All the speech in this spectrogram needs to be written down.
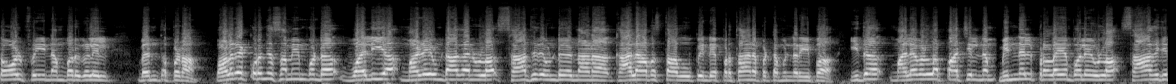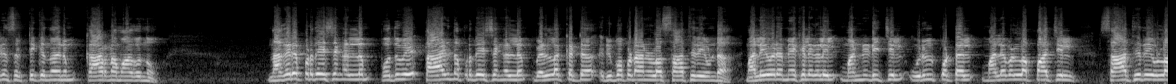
ടോൾ ഫ്രീ നമ്പറുകളിൽ ബന്ധപ്പെടാം. വളരെ കുറഞ്ഞ സമയം കൊണ്ട് വലിയ മഴയുണ്ടാകാനുള്ള സാധ്യതയുണ്ട് എന്നാണ് കാലാവസ്ഥാ വകുപ്പിന്റെ പ്രധാനപ്പെട്ട മുന്നറിയിപ്പ്. ഇത് മലവെള്ളപ്പാച്ചിലിനും മിന്നൽ പ്രളയം പോലെയുള്ള സാഹചര്യം സൃഷ്ടിക്കുന്നതിനും കാരണമാകുന്നു. നഗരപ്രദേശങ്ങളിലും പൊതുവെ താഴ്ന്ന പ്രദേശങ്ങളിലും വെള്ളക്കെട്ട് രൂപപ്പെടാനുള്ള സാധ്യതയുണ്ട്. മലയോര മേഖലകളിൽ മണ്ണിടിച്ചിൽ ഉരുൾപൊട്ടൽ മലവെള്ളപ്പാച്ചിൽ സാധ്യതയുള്ള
